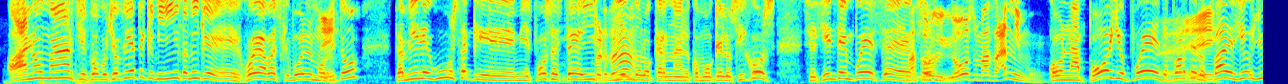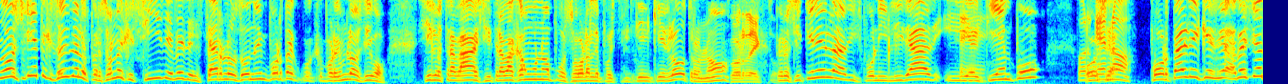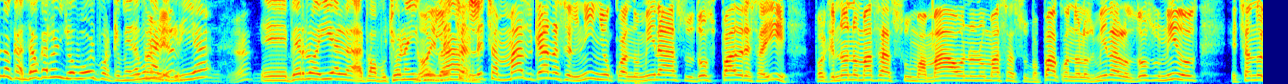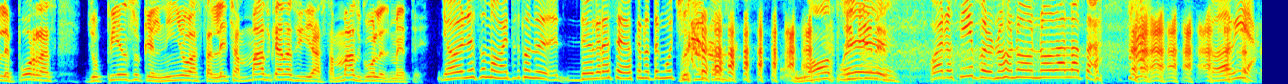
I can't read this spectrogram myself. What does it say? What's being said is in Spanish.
Ah, no marches, papucho. Fíjate que mi niño también que juega básquetbol, el morrito, también le gusta que mi esposa esté ahí ¿Verdad? viéndolo, carnal. Como que los hijos se sienten, pues... eh, Más con- orgulloso, más ánimo. Con apoyo, pues, de parte de los padres. Yo, yo fíjate que soy de las personas que sí debe de estar los dos, no importa, porque, por ejemplo, os digo, si los trabaja, si trabaja uno, pues órale, pues tiene que ir el otro, ¿no? Correcto. Pero si tienen la disponibilidad y Sí. el tiempo. ¿Por o qué sea, no? Por tal de que a veces yo ando cansado, carnal, yo voy porque me da ¿Tú una también? alegría eh, verlo ahí al, al papuchón ahí No, y le jugar. echa, le echa más ganas el niño cuando mira a sus dos padres ahí, porque no nomás a su mamá o no nomás a su papá, cuando los mira a los dos unidos echándole porras, yo pienso que el niño hasta le echa más ganas y hasta más goles mete. Yo en esos momentos cuando yo gracias a Dios que no tengo un chiquito. No, pues. tienes. Bueno, sí, pero no, no, no da lata. Todavía.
